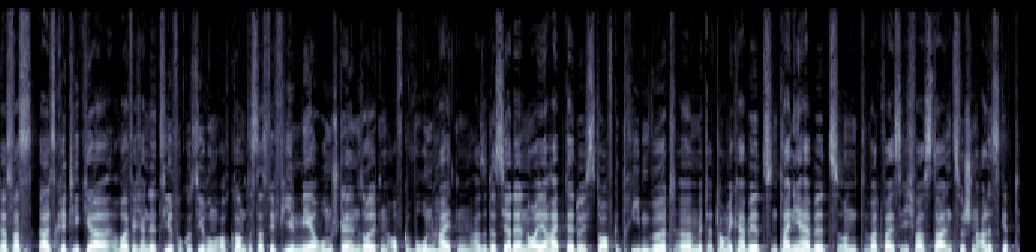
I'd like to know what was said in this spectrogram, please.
Das, was als Kritik ja häufig an der Zielfokussierung auch kommt, ist, dass wir viel mehr umstellen sollten auf Gewohnheiten. Also das ist ja der neue Hype, der durchs Dorf getrieben wird, äh, mit Atomic Habits und Tiny Habits und was weiß ich, was da inzwischen alles gibt.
